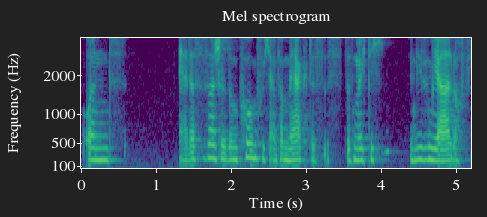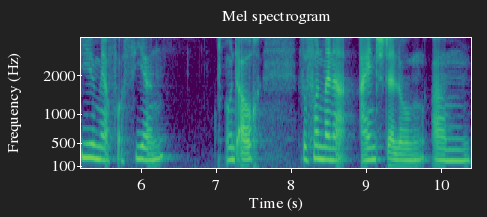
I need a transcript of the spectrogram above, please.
Und ja, das ist zum Beispiel so ein Punkt, wo ich einfach merke, das, ist, das möchte ich in diesem Jahr noch viel mehr forcieren und auch so von meiner Einstellung, ähm,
